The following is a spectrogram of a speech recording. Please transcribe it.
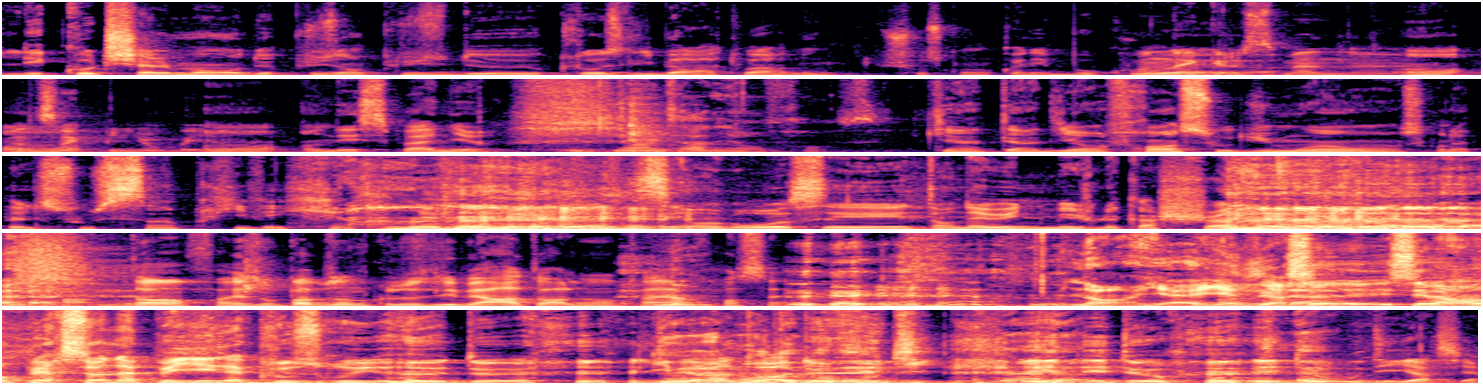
les coachs allemands ont de plus en plus de clauses libératoires, donc chose qu'on connaît beaucoup Pour euh, euh, en- 25 millions Bayern. en, en Espagne, Et qui est interdit en France. qui est interdit en France, ou du moins en- ce qu'on appelle sous sein privé. c'est en gros, c'est t'en as une, mais je le cache. En temps, enfin, ils n'ont pas besoin de clause libératoire, les entraîneurs français. Non, il y a, il y a En personne. C'est marrant, personne n'a payé la clause ru- euh, de libératoire de Rudy et, et de, et de Rudy Garcia.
